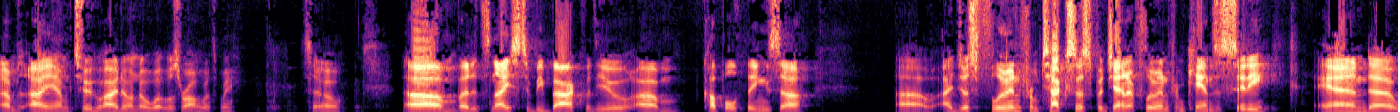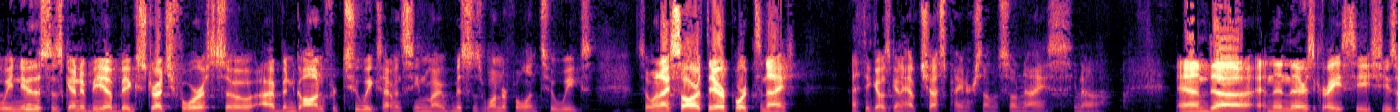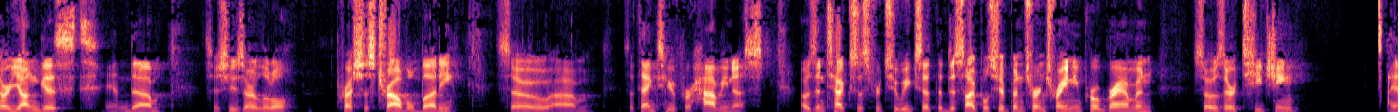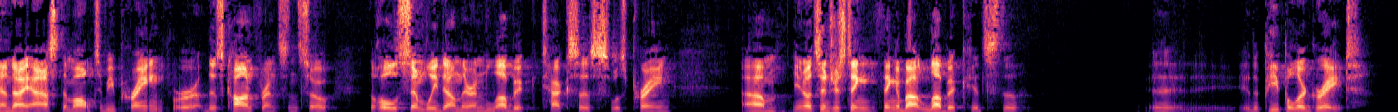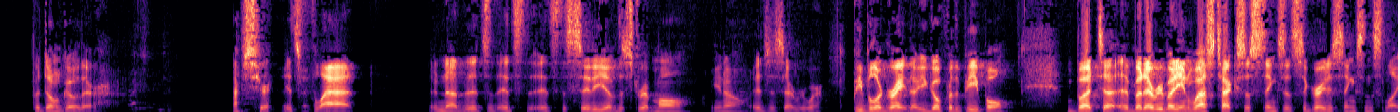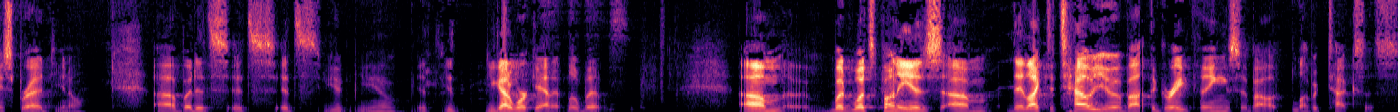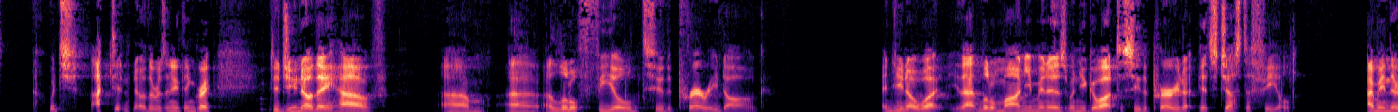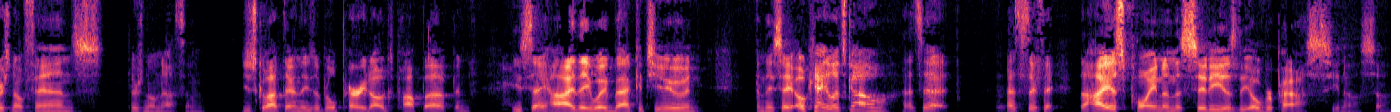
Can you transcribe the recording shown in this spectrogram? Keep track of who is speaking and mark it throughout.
Speaker 1: Um, I am too. I don't know what was wrong with me. So, um, but it's nice to be back with you. Um, couple things. Uh, uh, I just flew in from Texas, but Janet flew in from Kansas City, and uh, we knew this was going to be a big stretch for us. So I've been gone for two weeks. I haven't seen my Mrs. Wonderful in two weeks. So when I saw her at the airport tonight, I think I was going to have chest pain or something. So nice, you know. And uh, and then there's Gracie. She's our youngest, and um, so she's our little precious travel buddy. So um, so thanks you for having us. I was in Texas for two weeks at the discipleship intern training program, and so I was there teaching. And I asked them all to be praying for this conference, and so the whole assembly down there in Lubbock, Texas, was praying. Um, you know, it's interesting thing about Lubbock. It's the uh, the people are great, but don't go there. I'm sure it's flat. Not, it's, it's, it's the city of the strip mall. You know, it's just everywhere. People are great, though. You go for the people. But, uh, but everybody in West Texas thinks it's the greatest thing since sliced bread, you know. Uh, but it's, it's, it's, you, you know, it, it, you got to work at it a little bit. Um, but what's funny is um, they like to tell you about the great things about Lubbock, Texas, which I didn't know there was anything great. Did you know they have um, a, a, little field to the prairie dog? And you know what that little monument is when you go out to see the prairie dog? It's just a field. I mean, there's no fence, there's no nothing. You just go out there and these little prairie dogs pop up and you say hi, they wave back at you, and, and they say, okay, let's go. That's it. That's their thing. The highest point in the city is the overpass, you know, so.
